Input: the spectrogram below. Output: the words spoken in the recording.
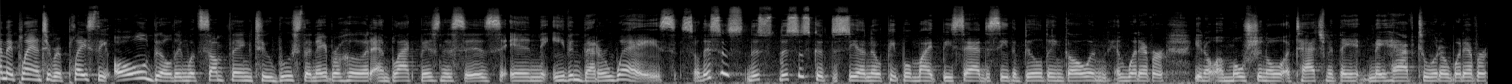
And they plan to replace the old building with something to boost the neighborhood and black businesses in even better ways. So this is this this is good to see. I know people might be sad to see the building go and, and whatever you know emotional attachment they may have to it or whatever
